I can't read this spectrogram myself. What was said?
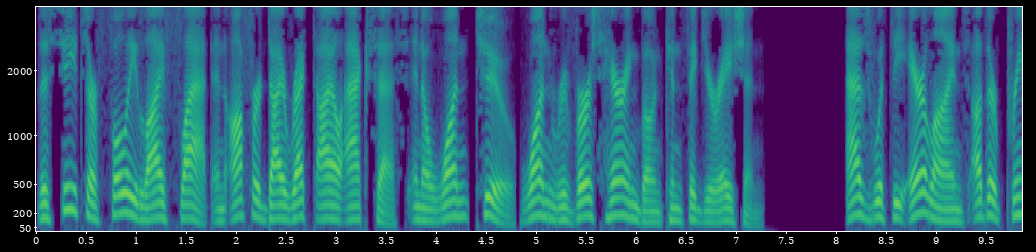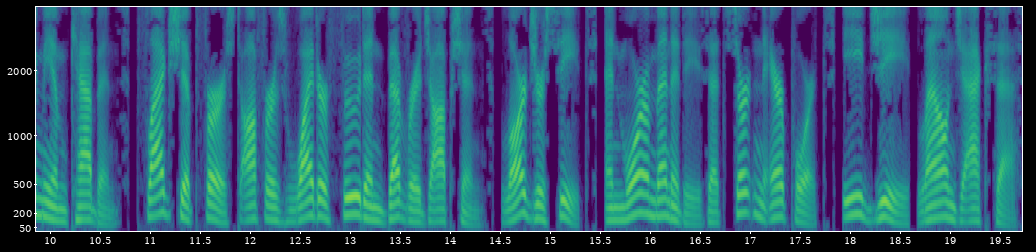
The seats are fully lie-flat and offer direct aisle access in a 1-2-1 reverse herringbone configuration. As with the airline's other premium cabins, Flagship First offers wider food and beverage options, larger seats, and more amenities at certain airports, e.g., lounge access.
